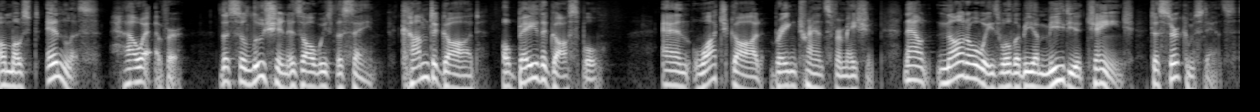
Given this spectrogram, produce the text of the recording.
almost endless. However, the solution is always the same. Come to God, obey the gospel, and watch God bring transformation. Now, not always will there be immediate change to circumstance,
